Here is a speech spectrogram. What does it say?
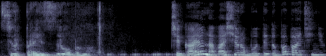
Сюрприз зробимо. Чекаю на ваші роботи. До побачення!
